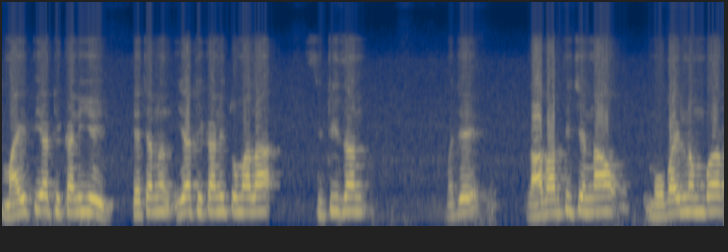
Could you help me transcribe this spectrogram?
माहिती या ठिकाणी येईल. त्याच्यानं या ठिकाणी तुम्हाला सिटीजन म्हणजे लाभार्थीचे नाव मोबाईल नंबर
